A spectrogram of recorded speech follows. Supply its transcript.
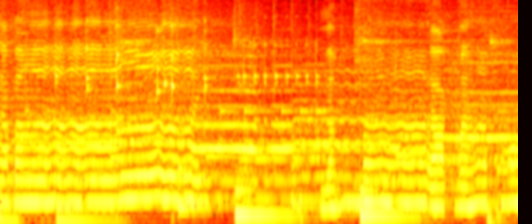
สบายลำบากมาพ่อ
